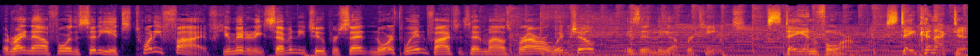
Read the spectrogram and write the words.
But right now for the city, it's 25, humidity 72%, north wind 5 to 10 miles per hour, wind chill is in the upper teens. Stay informed, stay connected.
